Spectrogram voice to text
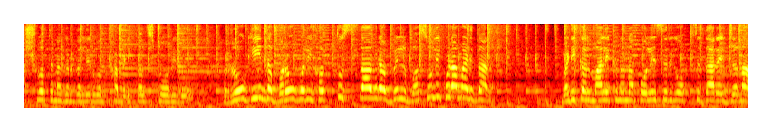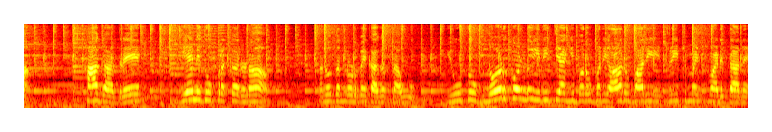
ಅಶ್ವಥ್ ನಗರದಲ್ಲಿರುವಂತಹ ಮೆಡಿಕಲ್ ಸ್ಟೋರ್ ಇದು. ರೋಗಿಯಿಂದ ಬರೋಬ್ಬರಿ ಹತ್ತು ಸಾವಿರ ಬಿಲ್ ವಸೂಲಿ ಕೂಡ ಮಾಡಿದ್ದಾನೆ. ಮೆಡಿಕಲ್ ಮಾಲೀಕನನ್ನ ಪೊಲೀಸರಿಗೆ ಒಪ್ಪಿಸಿದ್ದಾರೆ ಜನ. ಹಾಗಾದ್ರೆ ಏನಿದು ಪ್ರಕರಣ? ಅನ್ನೋದನ್ನ ನೋಡ್ಬೇಕಾಗತ್ತೆ ನಾವು. ಯೂಟ್ಯೂಬ್ ನೋಡಿಕೊಂಡು ಈ ರೀತಿಯಾಗಿ ಬರೋಬ್ಬರಿ ಆರು ಬಾರಿ ಟ್ರೀಟ್ಮೆಂಟ್ ಮಾಡಿದ್ದಾನೆ.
